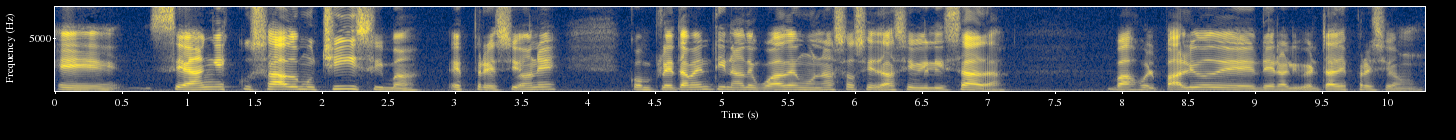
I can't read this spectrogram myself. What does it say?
eh, se han excusado muchísimas expresiones completamente inadecuadas en una sociedad civilizada bajo el palio de la libertad de expresión.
